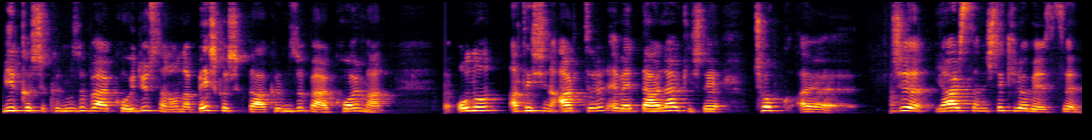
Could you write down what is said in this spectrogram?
bir kaşık kırmızı biber koyduysan ona beş kaşık daha kırmızı biber koyman onun ateşini arttırır. Evet derler ki işte çok e, acı yersen işte kilo verirsin.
